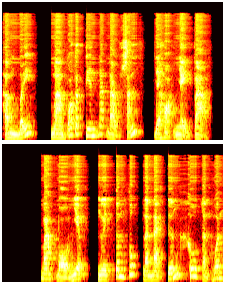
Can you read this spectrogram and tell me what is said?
hầm bẫy mà Võ Tắc Thiên đã đào sẵn để họ nhảy vào. Bà bổ nhiệm người tâm phúc là đại tướng Khâu Thần Huân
